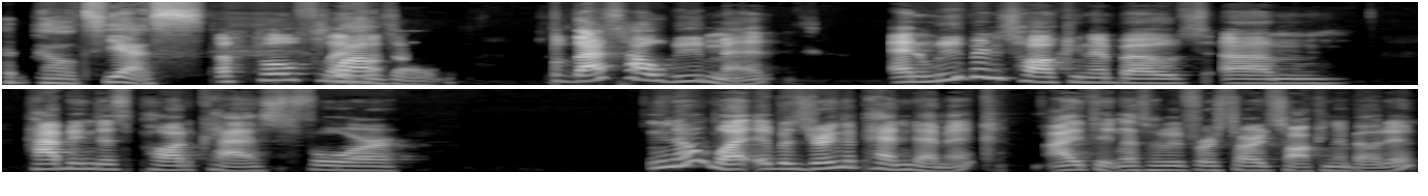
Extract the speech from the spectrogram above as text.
adults, yes, a full fledged well, adult. So that's how we met, and we've been talking about um, having this podcast for. You know what? It was during the pandemic. I think that's when we first started talking about it.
